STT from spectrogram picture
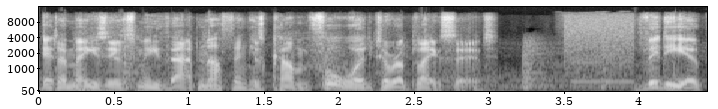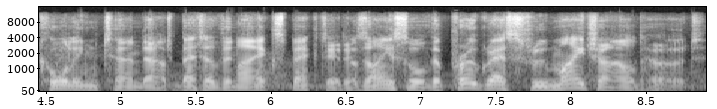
It amazes me that nothing has come forward to replace it. Video calling turned out better than I expected as I saw the progress through my childhood.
